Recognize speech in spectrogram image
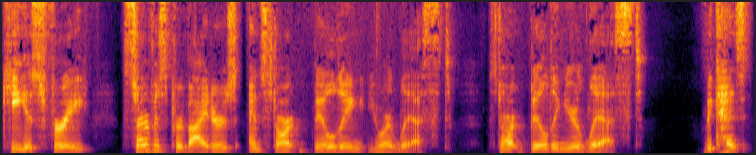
key is free, service providers and start building your list. Start building your list because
